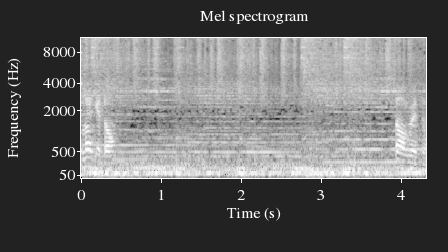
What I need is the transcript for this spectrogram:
Lagi dong. Coba itu.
